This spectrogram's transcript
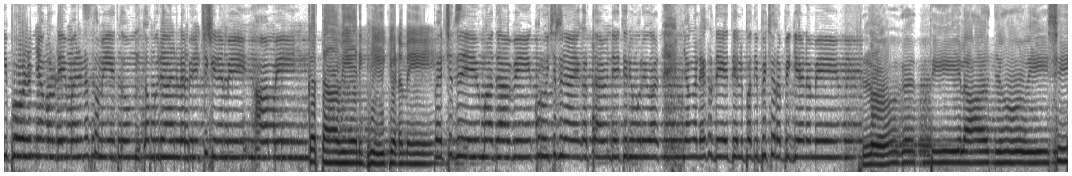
ഇപ്പോഴും ഞങ്ങളുടെ മരണസമയത്തും തമ്പുരാനോട് അപേക്ഷിക്കണമേ. ആമേൻ. കർത്താവെ അനുഗ്രഹിക്കണമേ. പരിശുദ്ധ മാതാവേ ക്രൂശിതനായ കർത്താവിന്റെ തിരുമുറികൾ ഞങ്ങളുടെ ഹൃദയത്തിൽ പതിപ്പിച്ചുറപ്പിക്കണമേ. ലോകത്തിലാഞ്ഞു വീശി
